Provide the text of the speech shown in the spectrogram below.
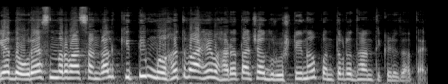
या दौऱ्यासंदर्भात सांगाल किती महत्त्व आहे भारताच्या दृष्टीनं पंतप्रधान तिकडे जात आहेत?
